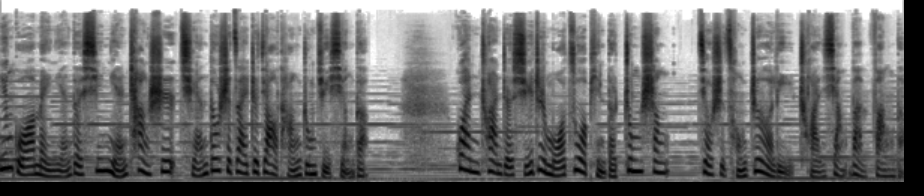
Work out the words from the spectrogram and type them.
英国每年的新年唱诗全都是在这教堂中举行的，贯穿着徐志摩作品的钟声，就是从这里传向万方的。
